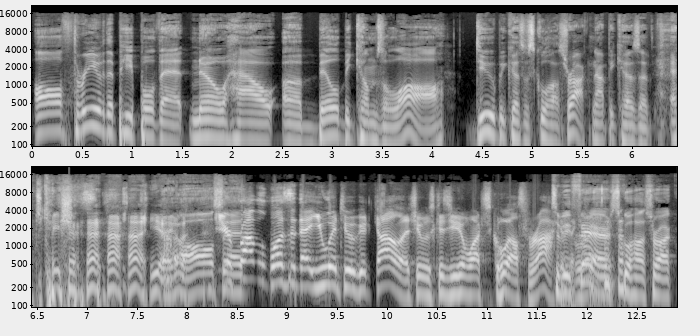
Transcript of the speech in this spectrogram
all three of the people that know how a bill becomes a law do because of Schoolhouse Rock, not because of education. they yeah. all your problem wasn't that you went to a good college it was because you didn't watch schoolhouse rock To be fair, Schoolhouse Rock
